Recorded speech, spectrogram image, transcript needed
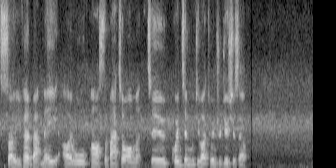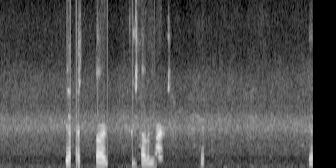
so you've heard about me. I will pass the baton to Quinton. Would you like to introduce yourself? Yeah, sorry, just having. Yeah.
